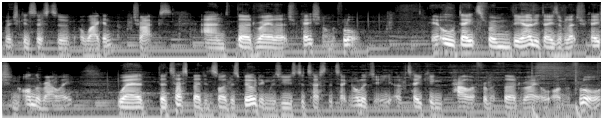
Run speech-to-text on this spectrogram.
which consists of a wagon, tracks, and third rail electrification on the floor. It all dates from the early days of electrification on the railway where the test bed inside this building was used to test the technology of taking power from a third rail on the floor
